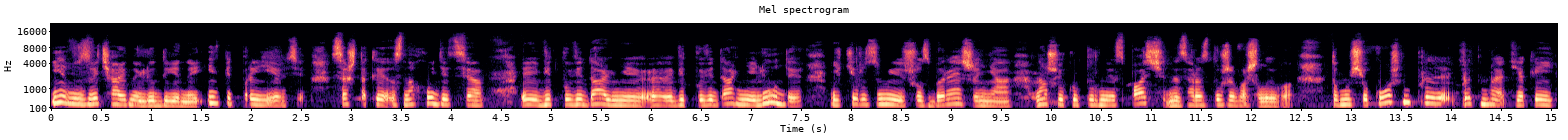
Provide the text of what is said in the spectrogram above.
і в звичайної людини, і в підприємців, все ж таки знаходяться е, відповідальні, е, відповідальні люди, які розуміють, що збереження нашої культурної спадщини зараз дуже важливо, тому що кожен предмет, який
